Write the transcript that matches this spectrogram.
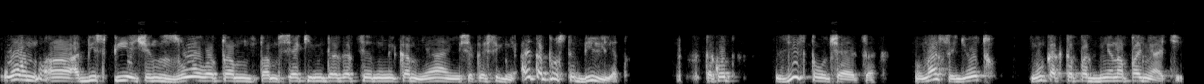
он э, обеспечен золотом, там всякими драгоценными камнями, всякой фигней. А это просто билет. Так вот, здесь получается у нас идет, ну, как-то подмена понятий.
